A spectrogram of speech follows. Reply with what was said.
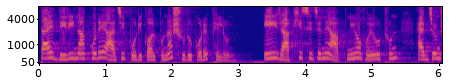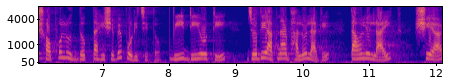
তাই দেরি না করে আজই পরিকল্পনা শুরু করে ফেলুন। এই রাখি সিজনে আপনিও হয়ে উঠুন একজন সফল উদ্যোক্তা হিসেবে পরিচিত। ভিডিওটি যদি আপনার ভালো লাগে, তাহলে লাইক, শেয়ার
